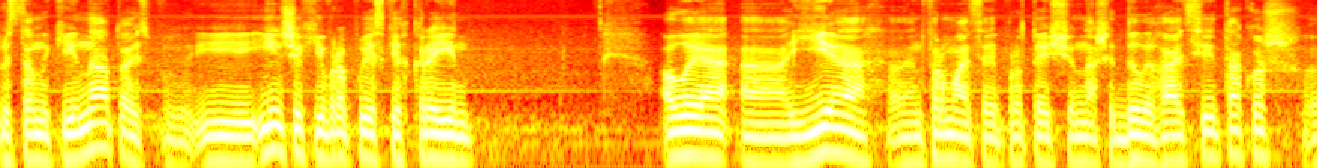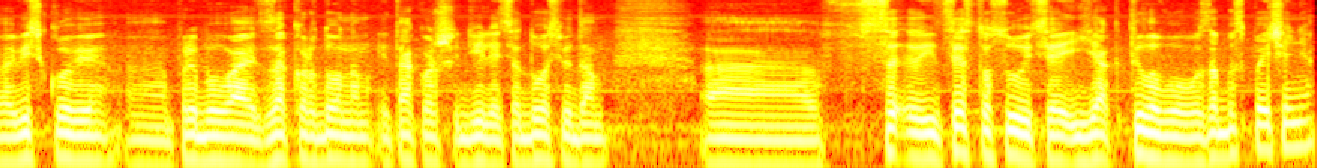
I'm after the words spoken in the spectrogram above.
представники НАТО, і інших європейських країн. Але е, є е, інформація про те, що наші делегації також е, військові перебувають за кордоном і також діляться досвідом. І це стосується як тилового забезпечення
